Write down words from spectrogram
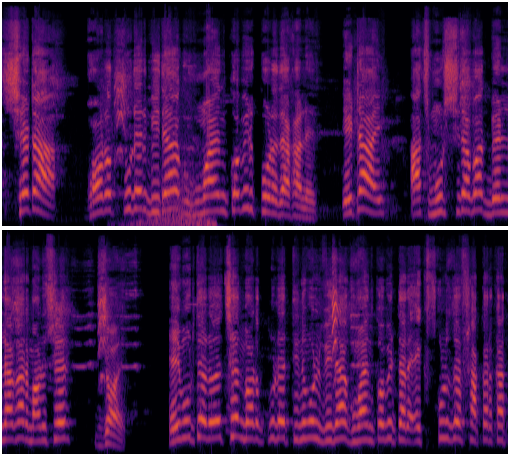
সেটা ভরতপুরের বিধায়ক হুমায়ুন কবির করে দেখালেন। এটাই আজ মুর্শিদাবাদ বেলডাঙ্গার মানুষের জয়। এই মুহূর্তে রয়েছেন ভরতপুরের তৃণমূল বিধায়ক হুমায়ুন কবির, তার এক্সক্লুসিভ সাক্ষাৎকার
